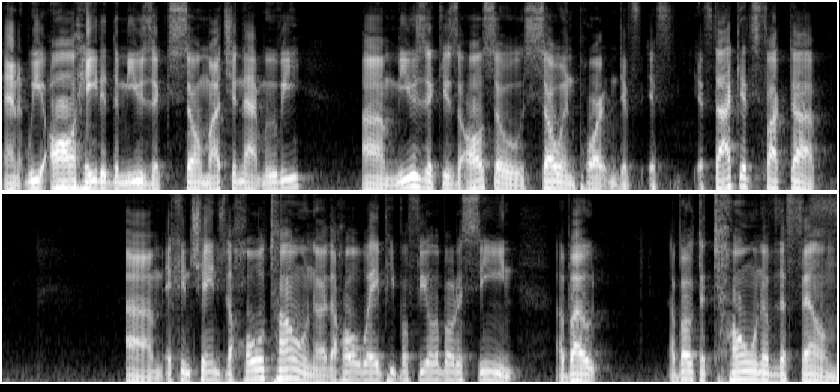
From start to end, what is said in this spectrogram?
and we all hated the music so much in that movie. Um, music is also so important. If if if that gets fucked up, um, it can change the whole tone or the whole way people feel about a scene, about about the tone of the film.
